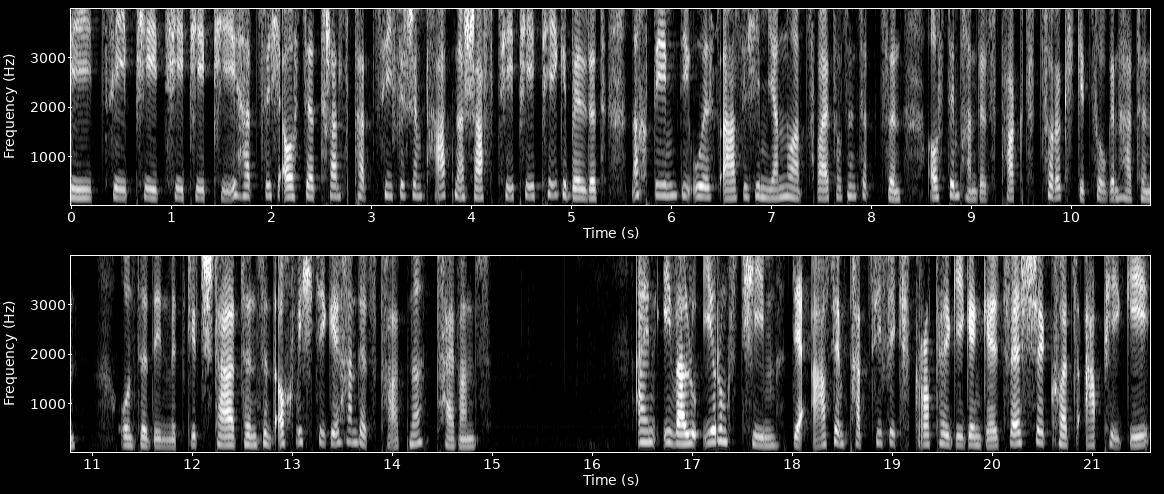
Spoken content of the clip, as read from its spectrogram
Die CPTPP hat sich aus der Transpazifischen Partnerschaft TPP gebildet, nachdem die USA sich im Januar 2017 aus dem Handelspakt zurückgezogen hatten. Unter den Mitgliedstaaten sind auch wichtige Handelspartner Taiwans. Ein Evaluierungsteam der Asien-Pazifik-Gruppe gegen Geldwäsche, kurz APG,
